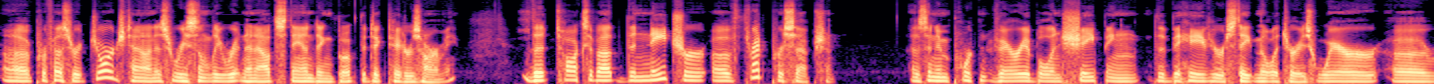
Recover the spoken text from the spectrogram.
a professor at Georgetown, has recently written an outstanding book, The Dictator's Army, that talks about the nature of threat perception as an important variable in shaping the behavior of state militaries, where a,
